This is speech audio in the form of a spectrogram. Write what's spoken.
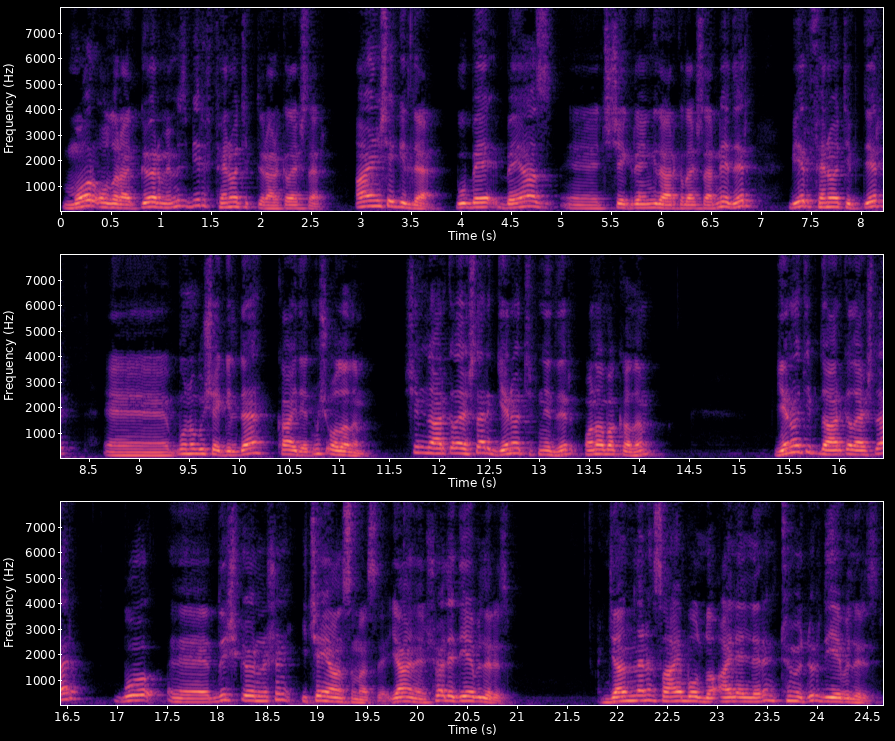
mor olarak görmemiz bir fenotiptir arkadaşlar. Aynı şekilde bu be- beyaz e, çiçek rengi de arkadaşlar nedir? Bir fenotiptir. E, bunu bu şekilde kaydetmiş olalım. Şimdi arkadaşlar genotip nedir? Ona bakalım. Genotip de arkadaşlar bu e, dış görünüşün içe yansıması. Yani şöyle diyebiliriz. Canlıların sahip olduğu alellerin tümüdür diyebiliriz.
